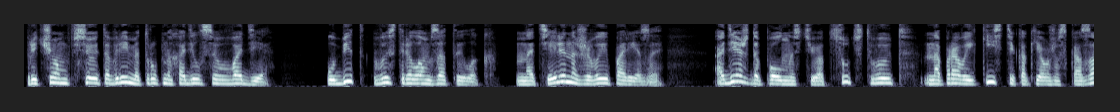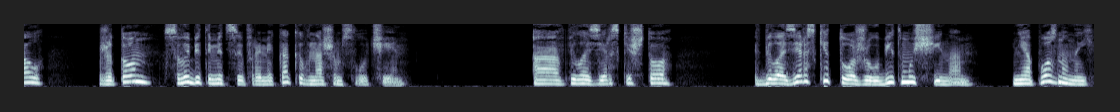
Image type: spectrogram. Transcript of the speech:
Причем все это время труп находился в воде. Убит выстрелом в затылок. На теле ножевые порезы. Одежда полностью отсутствует. На правой кисти, как я уже сказал, жетон с выбитыми цифрами, как и в нашем случае. А в Белозерске что? В Белозерске тоже убит мужчина. Неопознанный?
